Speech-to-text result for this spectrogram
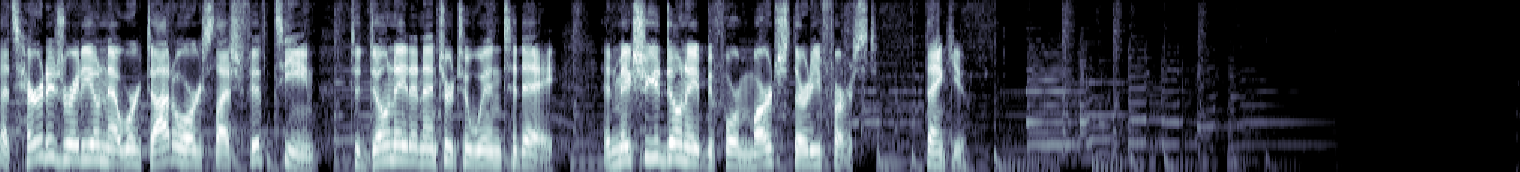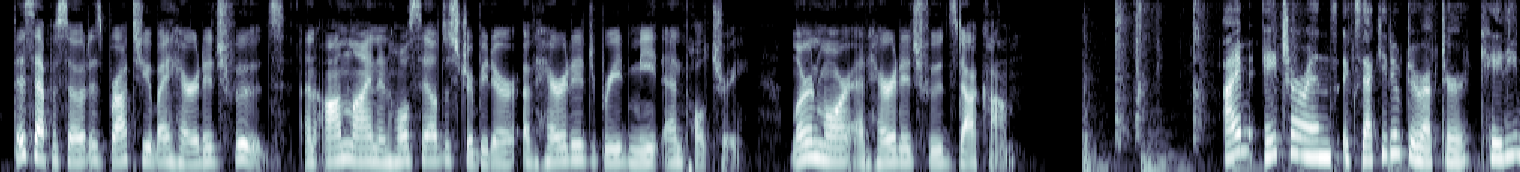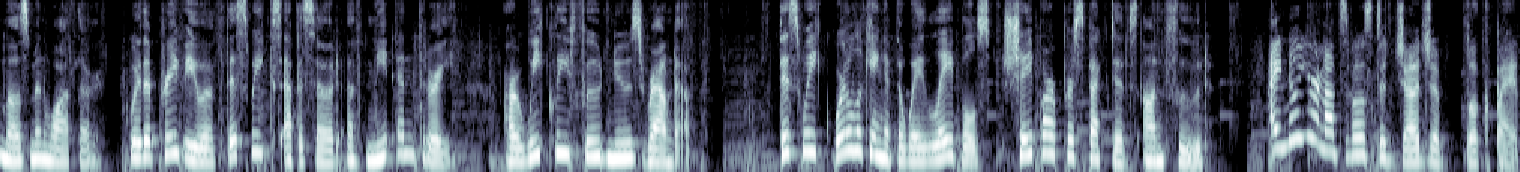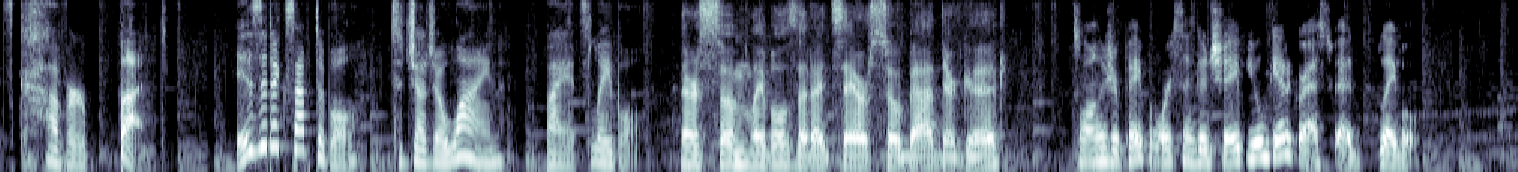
That's heritageradionetwork.org slash 15 to donate and enter to win today. And make sure you donate before March 31st. Thank you. This episode is brought to you by Heritage Foods, an online and wholesale distributor of heritage breed meat and poultry. Learn more at heritagefoods.com. I'm HRN's Executive Director, Caity Moseman Wadler, with a preview of this week's episode of Meat and Three, our weekly food news roundup. This week, we're looking at the way labels shape our perspectives on food. I know you're not supposed to judge a book by its cover, but is it acceptable to judge a wine by its label? There are some labels that I'd say are so bad they're good. As long as your paperwork's in good shape, you'll get a grass fed label.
